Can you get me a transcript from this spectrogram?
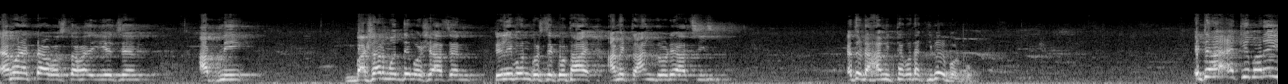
এমন একটা অবস্থা হয়ে গিয়েছে, আপনি বাসার মধ্যে বসে আছেন, টেলিফোন করছে, কোথায়? আমি ট্রাঙ্ক রোডে আছি। এত ডাহা মিথ্যা কথা কীভাবে বলব? এটা একেবারেই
